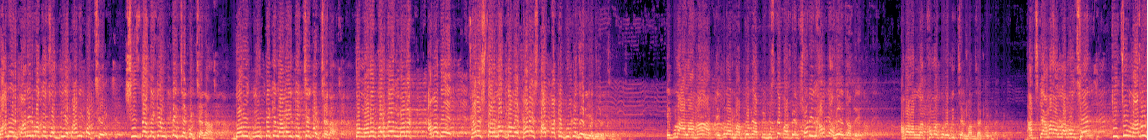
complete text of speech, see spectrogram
বানের পানির মতো চোখ দিয়ে পানি পড়ছে। সিজদা থেকে উঠতে ইচ্ছে করছে না। দরুদ মুখ থেকে নামাইতে ইচ্ছে করছে না। তো মনে করবেন মানে আমাদের ফেরেস্তার মাধ্যমে ফেরেস্তা আপনাকে বুকে জড়িয়ে দিয়েছে এগুলো আলামাত, এগুলার মাধ্যমে আপনি বুঝতে পারবেন শরীর হালকা হয়ে যাবে। আমার আল্লাহ ক্ষমা করে দিচ্ছেন বান্দাকে। আজকে আমার আল্লাহ বলছেন, কিছু মানুষ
